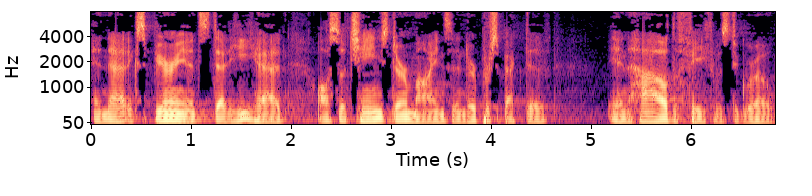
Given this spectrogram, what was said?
And that experience that he had also changed their minds and their perspective in how the faith was to grow.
